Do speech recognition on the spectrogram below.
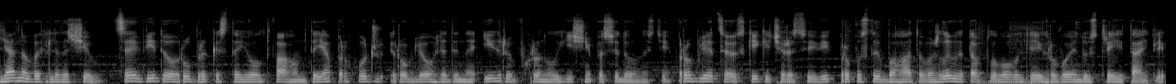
Для нових глядачів це відео рубрики Стаю олдфагом, де я проходжу і роблю огляди на ігри в хронологічній послідовності. Роблю я це, оскільки через свій вік пропустив багато важливих та впливових для ігрової індустрії тайтлів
